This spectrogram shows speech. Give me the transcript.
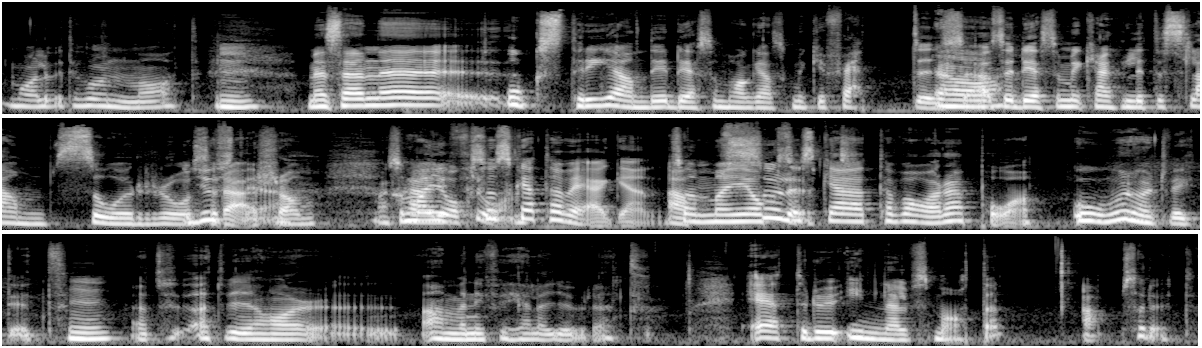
maler vi till hundmat. Mm. Men sen... Eh, Oxtrén, det är det som har ganska mycket fett i sig. Ja. Alltså det som är kanske lite slamsor och sådär. Det. Som man, som man ju också ska ta vägen. Absolut. Som man ju också ska ta vara på. Oerhört viktigt mm. att, att vi har eh, användning för hela djuret. Äter du inälvsmaten? Absolut.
